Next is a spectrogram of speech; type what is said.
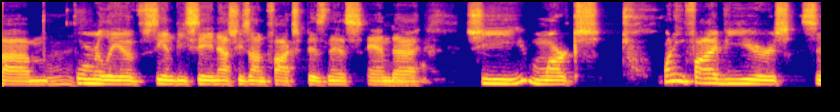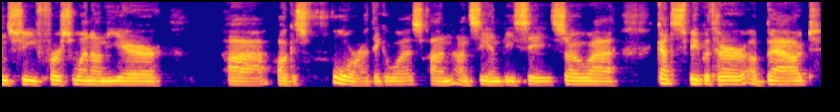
um, nice. formerly of CNBC. Now she's on Fox Business, and uh, she marks 25 years since she first went on the air uh, August 4, I think it was, on, on CNBC. So uh, got to speak with her about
